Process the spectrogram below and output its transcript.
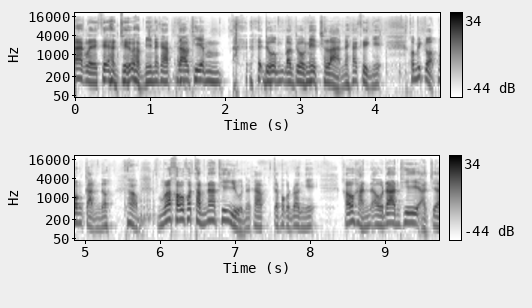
มากเลยเคยอ่านเจอแบบนี้นะครับครับ ดาวเทียมดวงบางดวงเนี่ยฉลาดนะครับคืออย่างนี้เขามีกรอบป้องกันเนาะครับผมว่าเขาเขาทำหน้าที่อยู่นะครับแต่ปรากฏว่าอย่างนี้เขาหันเอาด้านที่อาจจะ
